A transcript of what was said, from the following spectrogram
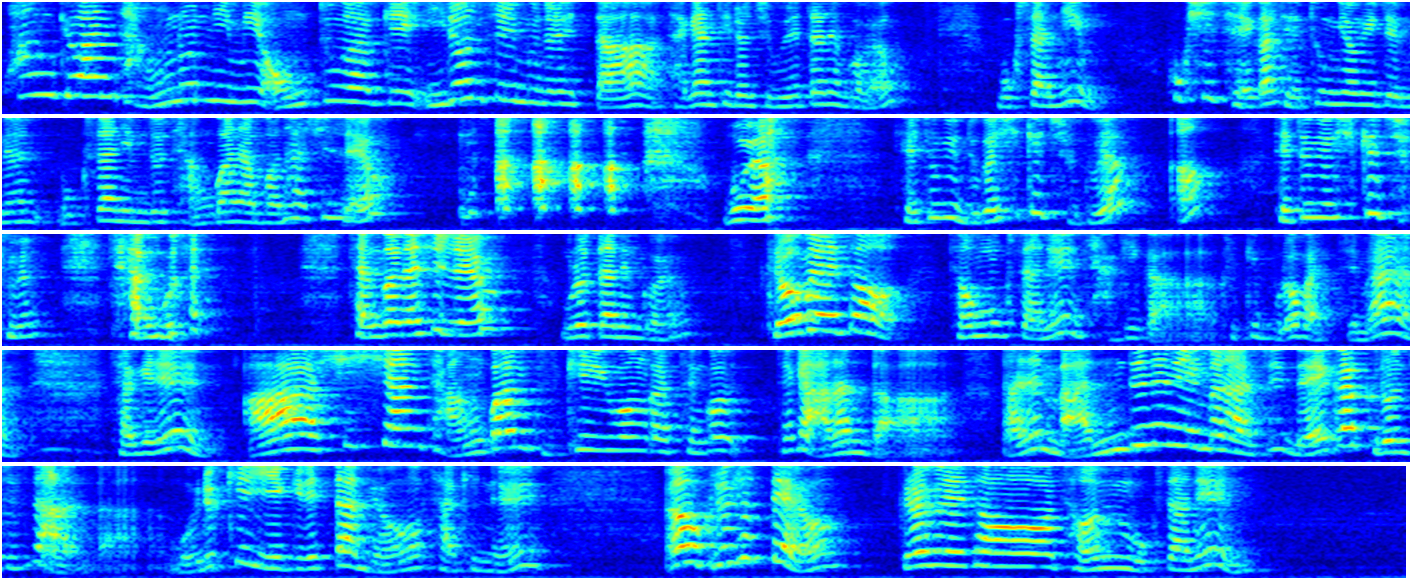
황교안 장로님이 엉뚱하게 이런 질문을 했다. 자기한테 이런 질문을 했다는 거예요. 목사님, 혹시 제가 대통령이 되면 목사님도 장관 한번 하실래요? 뭐야? 대통령 누가 시켜주고요? 어? 대통령 시켜주면 장관? 장관 하실래요? 물었다는 거예요. 그러면서 전 목사는 자기가 그렇게 물어봤지만 자기는 아 시시한 장관 국회의원 같은 거 되게 안 한다. 나는 만드는 일만 하지 내가 그런 짓은 안 한다. 뭐 이렇게 얘기를 했다며 자기는 어 그러셨대요. 그러면서 전 목사는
